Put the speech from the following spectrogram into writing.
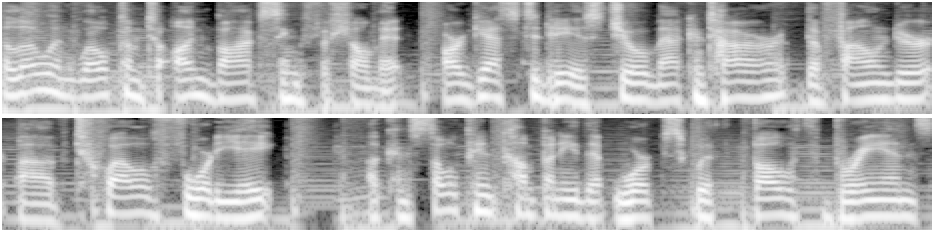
Hello and welcome to Unboxing Fulfillment. Our guest today is Joe McIntyre, the founder of Twelve48, a consulting company that works with both brands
